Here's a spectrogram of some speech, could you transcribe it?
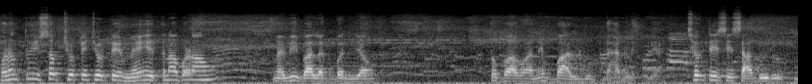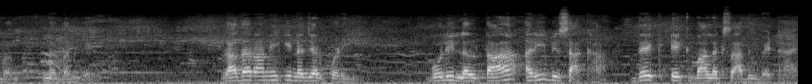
परंतु ये सब छोटे छोटे मैं इतना बड़ा हूँ? मैं भी बालक बन जाऊँ। तो बाबा ने बाल रूप धारण किया। छोटे से साधु रूप में बन गए राधा रानी की नज़र पड़ी। बोली, ललता, अरे विशाखा, देख, एक बालक साधु बैठा है।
